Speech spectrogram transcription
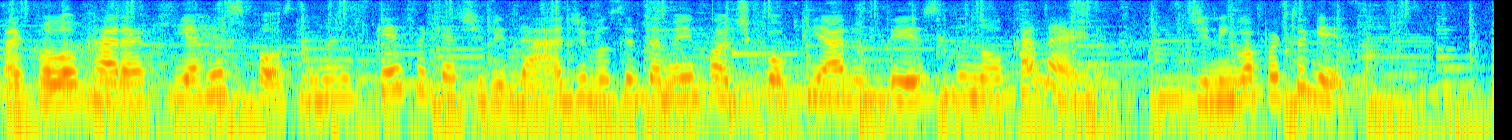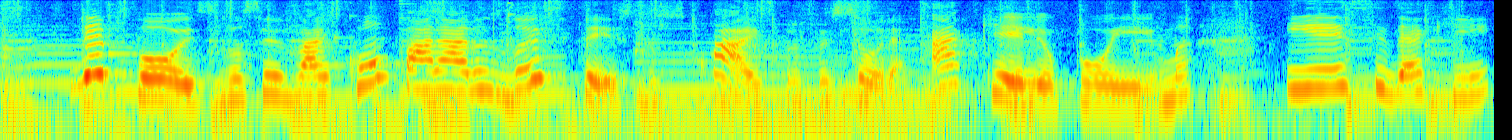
Vai colocar aqui a resposta. Não esqueça que a atividade você também pode copiar o texto no caderno de língua portuguesa. Depois você vai comparar os dois textos. Quais, professora? Aquele, o poema, e esse daqui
